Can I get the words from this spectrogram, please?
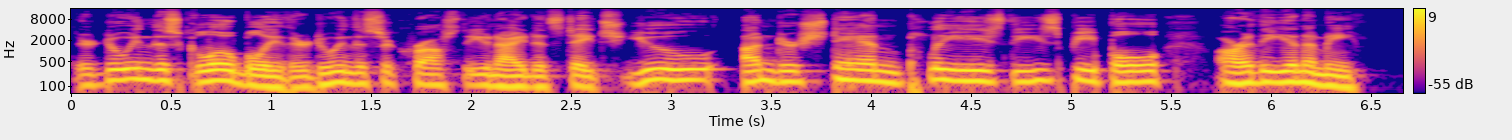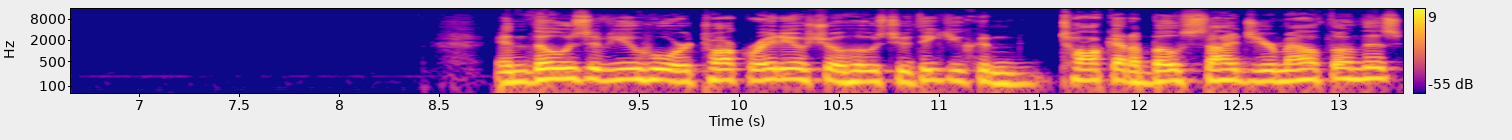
They're doing this globally. They're doing this across the United States. You understand, please, these people are the enemy. And those of you who are talk radio show hosts who think you can talk out of both sides of your mouth on this,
